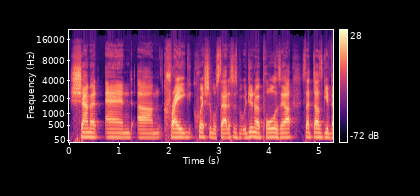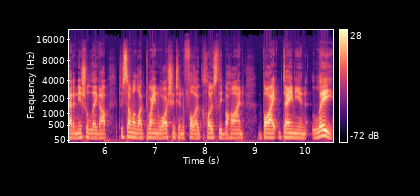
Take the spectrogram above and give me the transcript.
Shamet, and um, Craig questionable statuses. But we do know Paul is out, so that does give that initial leg up to someone like Duane Washington, followed closely behind by Damion Lee.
